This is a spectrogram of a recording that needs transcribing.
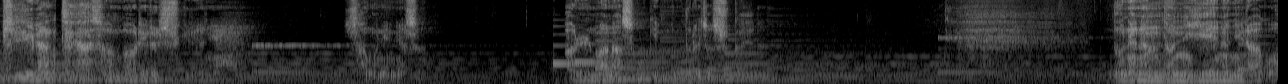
필립한테 가서 머리를 숙이려니 성은이 녀석 얼마나 속이 문드러졌을 거야? 눈에는 눈 이에는 이라고.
